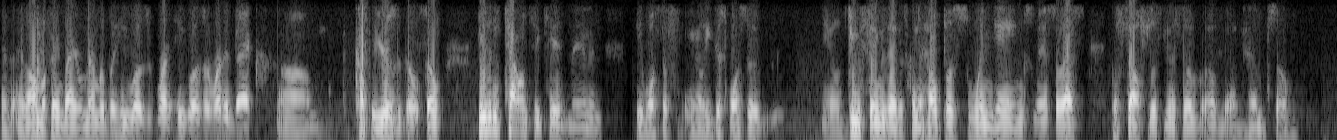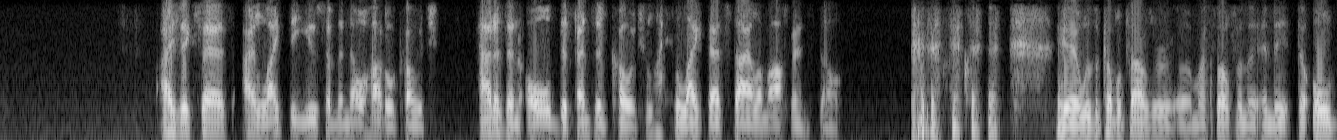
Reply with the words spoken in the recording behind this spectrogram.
and, and I don't know if anybody remember, but he was run, he was a running back um, a couple years ago. So he's a talented kid, man, and he wants to you know he just wants to you know do things that is going to help us win games, man. So that's the selflessness of, of, of him. So. Isaac says, I like the use of the no huddle coach. How does an old defensive coach like that style of offense, though? yeah, it was a couple times where uh, myself and the and the, the old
